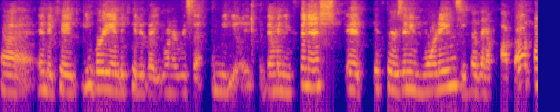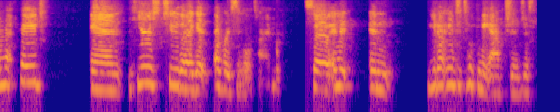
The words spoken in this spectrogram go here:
to uh, indicate, you've already indicated that you want to reset immediately. But then when you finish, it, if there's any warnings, they're going to pop up on that page. And here's two that I get every single time. So, and it, and you don't need to take any action, just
